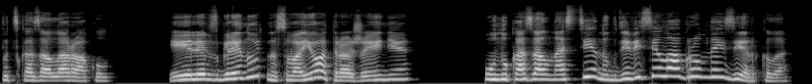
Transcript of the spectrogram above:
подсказал Оракул. Или взглянуть на свое отражение. Он указал на стену, где висело огромное зеркало.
